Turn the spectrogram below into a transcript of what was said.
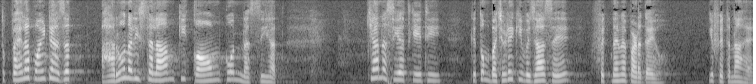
تو پہلا پوائنٹ ہے حضرت ہارون علیہ السلام کی قوم کو نصیحت۔ کیا نصیحت کی تھی کہ تم بچڑے کی وجہ سے فتنے میں پڑ گئے ہو؟ یہ فتنہ ہے۔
